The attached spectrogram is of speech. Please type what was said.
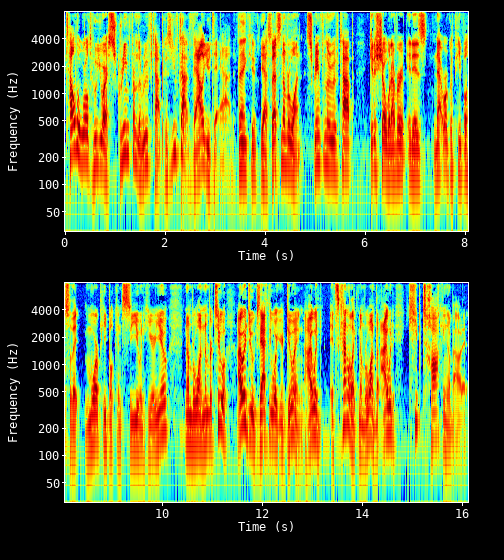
tell the world who you are, scream from the rooftop because you've got value to add. Thank you. Yeah, so that's number one. Scream from the rooftop, get a show, whatever it is, network with people so that more people can see you and hear you. Number one. Number two, I would do exactly what you're doing. I would, it's kind of like number one, but I would keep talking about it,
